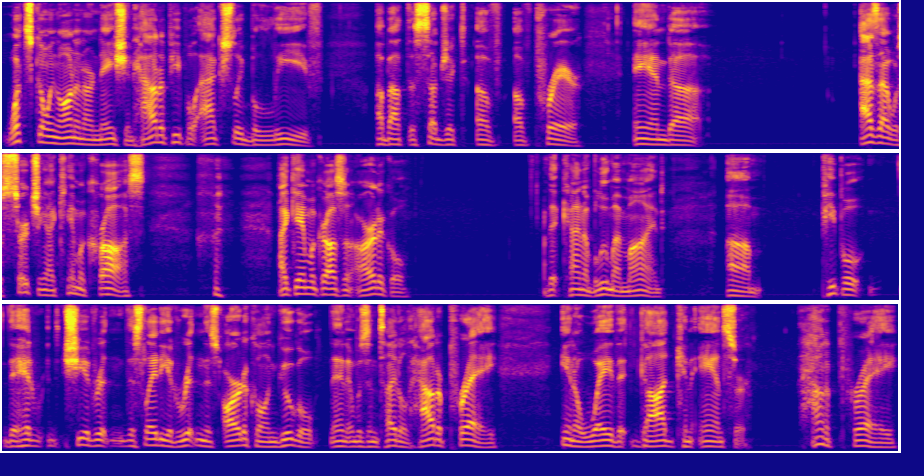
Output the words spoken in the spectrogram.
what's going on in our nation. How do people actually believe about the subject of of prayer? And uh, as I was searching, I came across I came across an article that kind of blew my mind. Um, people they had she had written this lady had written this article on Google and it was entitled How to Pray in a Way That God Can Answer. How to pray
